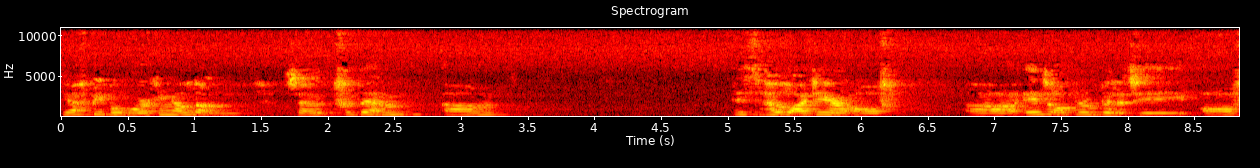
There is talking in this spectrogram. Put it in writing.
you have people working alone. So for them, um, this whole idea of uh, interoperability, of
